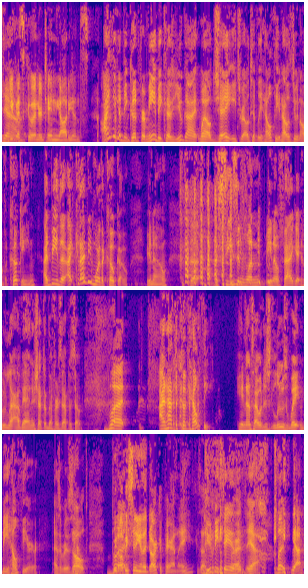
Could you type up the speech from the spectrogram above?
Yeah. You guys go entertain the audience. I think it'd be good for me because you guys, well, Jay eats relatively healthy, and I was doing all the cooking. I'd be the, I, could I be more the Coco? You know, the the season one, you know, faggot who vanished after the first episode. But I'd have to cook healthy, you know, so I would just lose weight and be healthier as a result. We'd But all be sitting in the dark, apparently. you'd be sitting, prefer. that, yeah. But Yeah.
